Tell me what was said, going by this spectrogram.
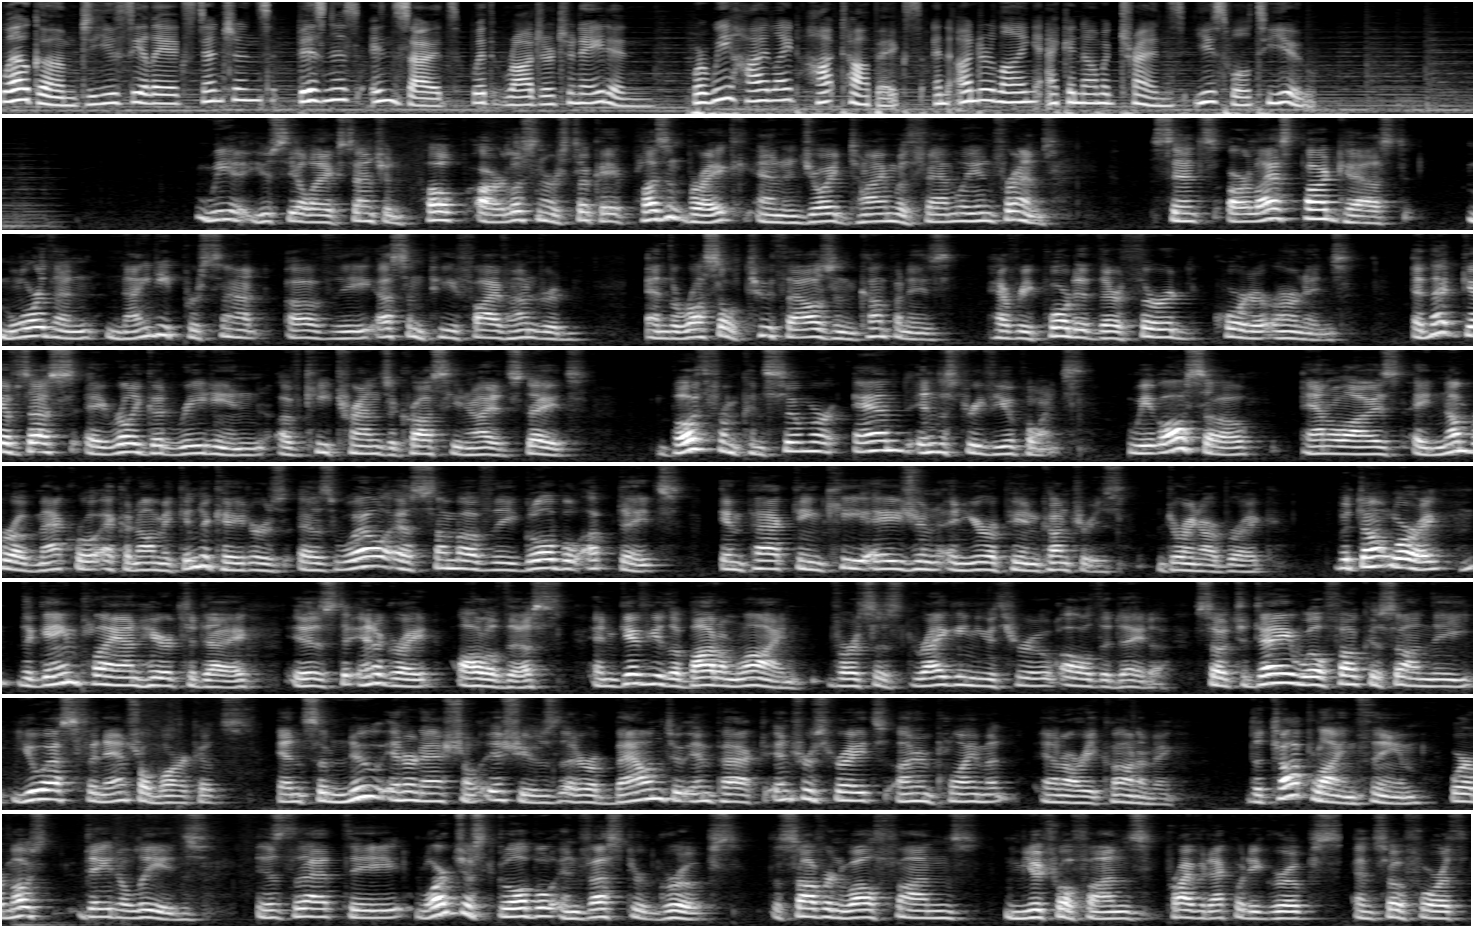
Welcome to UCLA Extension's Business Insights with Roger Torneden, where we highlight hot topics and underlying economic trends useful to you. We at UCLA Extension hope our listeners took a pleasant break and enjoyed time with family and friends. Since our last podcast, more than 90% of the S&P 500 and the Russell 2000 companies have reported their third quarter earnings. And that gives us a really good reading of key trends across the United States, both from consumer and industry viewpoints. We've also analyzed a number of macroeconomic indicators as well as some of the global updates impacting key Asian and European countries during our break. But don't worry, the game plan here today is to integrate all of this and give you the bottom line versus dragging you through all the data. So today we'll focus on the U.S. financial markets and some new international issues that are bound to impact interest rates, unemployment, and our economy. The top line theme, where most data leads, is that the largest global investor groups, the sovereign wealth funds, mutual funds, private equity groups, and so forth,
